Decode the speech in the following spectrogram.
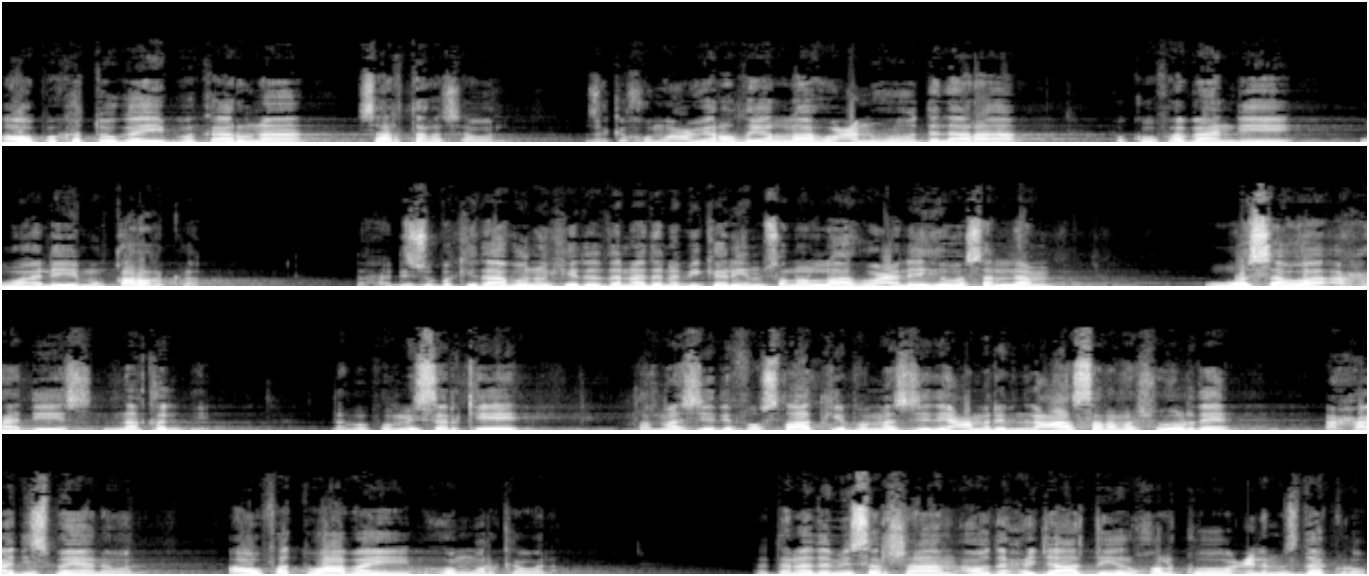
او په کتو غي بکارونه سر تر رسول ځکه خو معاويه رضی الله عنه دلاره په کوفه باندې والي مقرر کړ د حدیثو په کتابونو کې د دنه د نبی کریم صلی الله علیه وسلم وسوا احادیث نقل دي د په مصر کې په مسجد فسطاط کې په مسجد عمرو بن العاص سره مشهور دي احادیث بیانول او فتوا به هم ورکوله د ده نه د مصر شام او د حجاز ډېرو خلکو علم زده کړو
